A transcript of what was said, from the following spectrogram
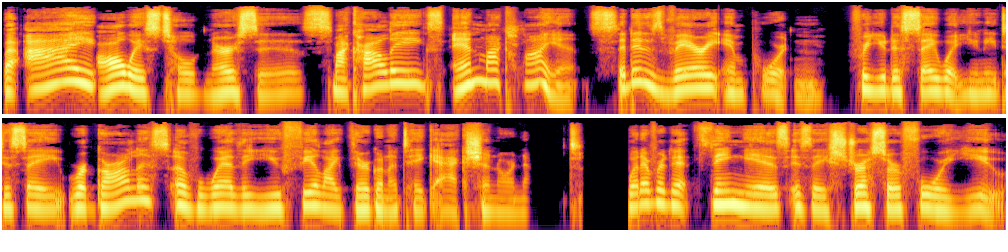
But I always told nurses, my colleagues, and my clients that it is very important for you to say what you need to say, regardless of whether you feel like they're going to take action or not. Whatever that thing is, is a stressor for you.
